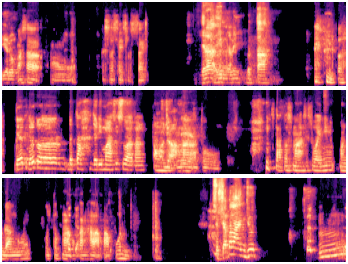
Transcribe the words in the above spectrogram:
Iya dong. Masa mau selesai selesai. Kirain nih betah. Dia kecuali kalau betah jadi mahasiswa kan. Oh jangan Iya. tuh. Status mahasiswa ini mengganggu untuk melakukan hal apa pun. Siapa lanjut? Hmm,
